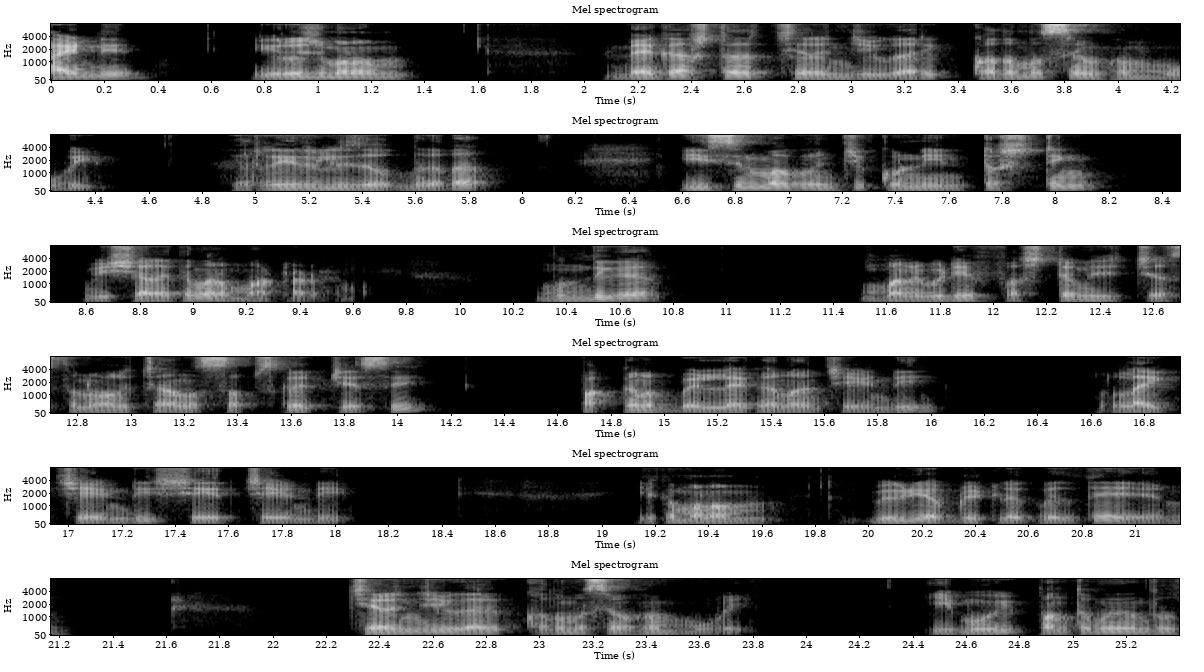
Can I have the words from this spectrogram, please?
హాయ్ అండి. ఈరోజు మనం మెగాస్టార్ చిరంజీవి గారి కొదమసింహం మూవీ రీ రిలీజ్ అవుతుంది కదా. ఈ సినిమా గురించి కొన్ని ఇంట్రెస్టింగ్ విషయాలు అయితే మనం మాట్లాడుకుందాం ముందుగా మన వీడియో ఫస్ట్ టైం విజిట్ చేస్తున్న వాళ్ళు ఛానల్ సబ్స్క్రైబ్ చేసి పక్కన బెల్ ఐకాన్ ఆన్ చేయండి లైక్ చేయండి షేర్ చేయండి. ఇక మనం వీడియో అప్డేట్లోకి వెళ్తే చిరంజీవి గారి కొదమసింహం మూవీ. ఈ మూవీ పంతొమ్మిది వందల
